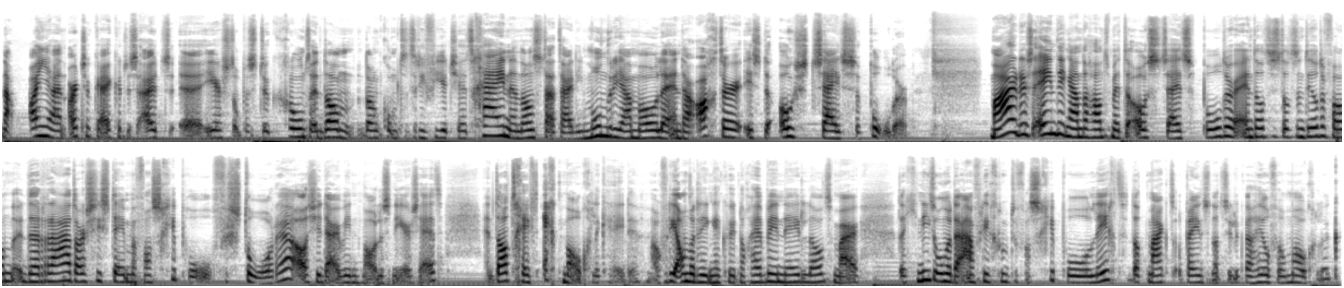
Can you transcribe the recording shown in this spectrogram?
Nou, Anja en Arthur kijken dus uit uh, eerst op een stuk grond en dan, dan komt het riviertje het Gein en dan staat daar die Mondria-molen en daarachter is de Oostzijdse polder. Maar er is één ding aan de hand met de Oostzijdse polder en dat is dat een deel ervan de radarsystemen van Schiphol verstoren als je daar windmolens neerzet. En dat geeft echt mogelijkheden. Over die andere dingen kun je het nog hebben in Nederland, maar dat je niet onder de aanvliegroute van Schiphol ligt, dat maakt opeens natuurlijk wel heel veel mogelijk.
